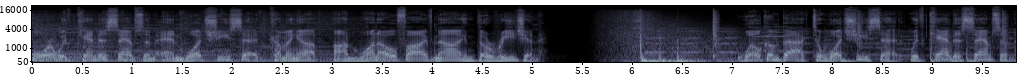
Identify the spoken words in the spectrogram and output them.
More with Candace Sampson and what she said coming up on 1059 The Region. Welcome back to What She Said with Candace Sampson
